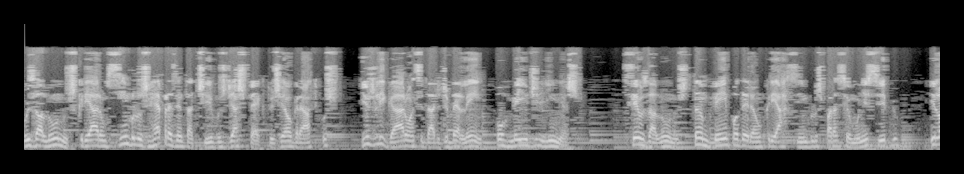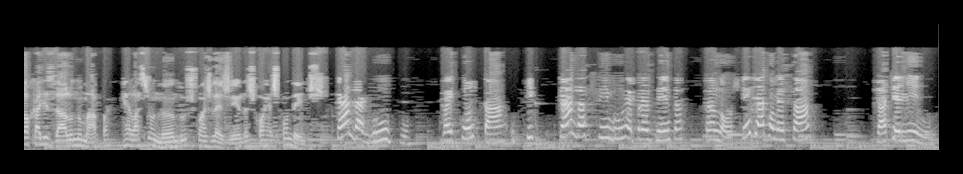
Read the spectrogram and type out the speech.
Os alunos criaram símbolos representativos de aspectos geográficos e os ligaram à cidade de Belém por meio de linhas. Seus alunos também poderão criar símbolos para seu município e localizá-lo no mapa, relacionando-os com as legendas correspondentes. Cada grupo vai contar o que cada símbolo representa para nós. Quem quer começar? Jaqueline.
